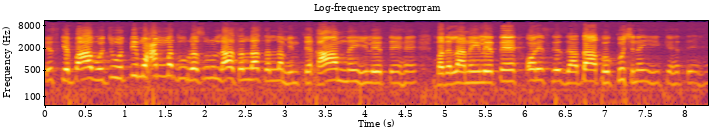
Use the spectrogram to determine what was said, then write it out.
اس کے باوجود بھی محمد رسول اللہ صلی اللہ علیہ وسلم انتقام نہیں لیتے ہیں، بدلہ نہیں لیتے ہیں، اور اس سے زیادہ آپ کچھ نہیں کہتے ہیں۔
